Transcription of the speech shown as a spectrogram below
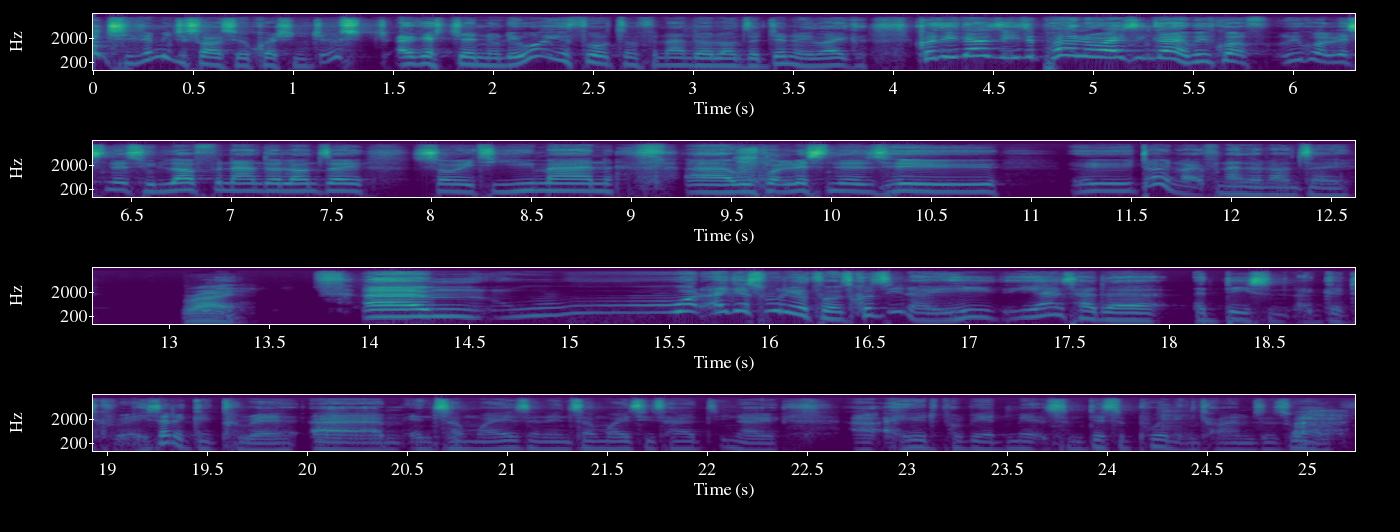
actually, let me just ask you a question. Just, I guess, generally, what are your thoughts on Fernando Alonso? Generally, like, because he does, he's a polarizing guy. We've got we've got listeners who love Fernando Alonso. Sorry to you, man. Uh, we've got listeners who who don't like Fernando Alonso. Right. Um, what I guess what are your thoughts? Because you know he he has had a, a decent a good career. He's had a good career um in some ways, and in some ways he's had you know uh, he would probably admit some disappointing times as well.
